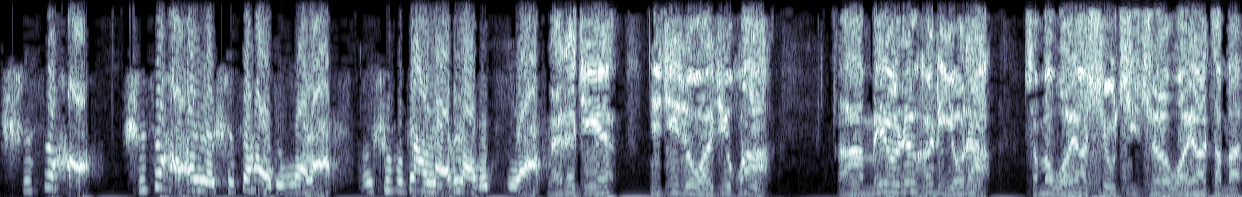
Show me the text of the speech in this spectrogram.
十四号。十四号，二月十四号我就过来，嗯，师傅这样来不来得及？来得及，你记住我一句话啊，没有任何理由的，什么我要修汽车，我要怎么，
